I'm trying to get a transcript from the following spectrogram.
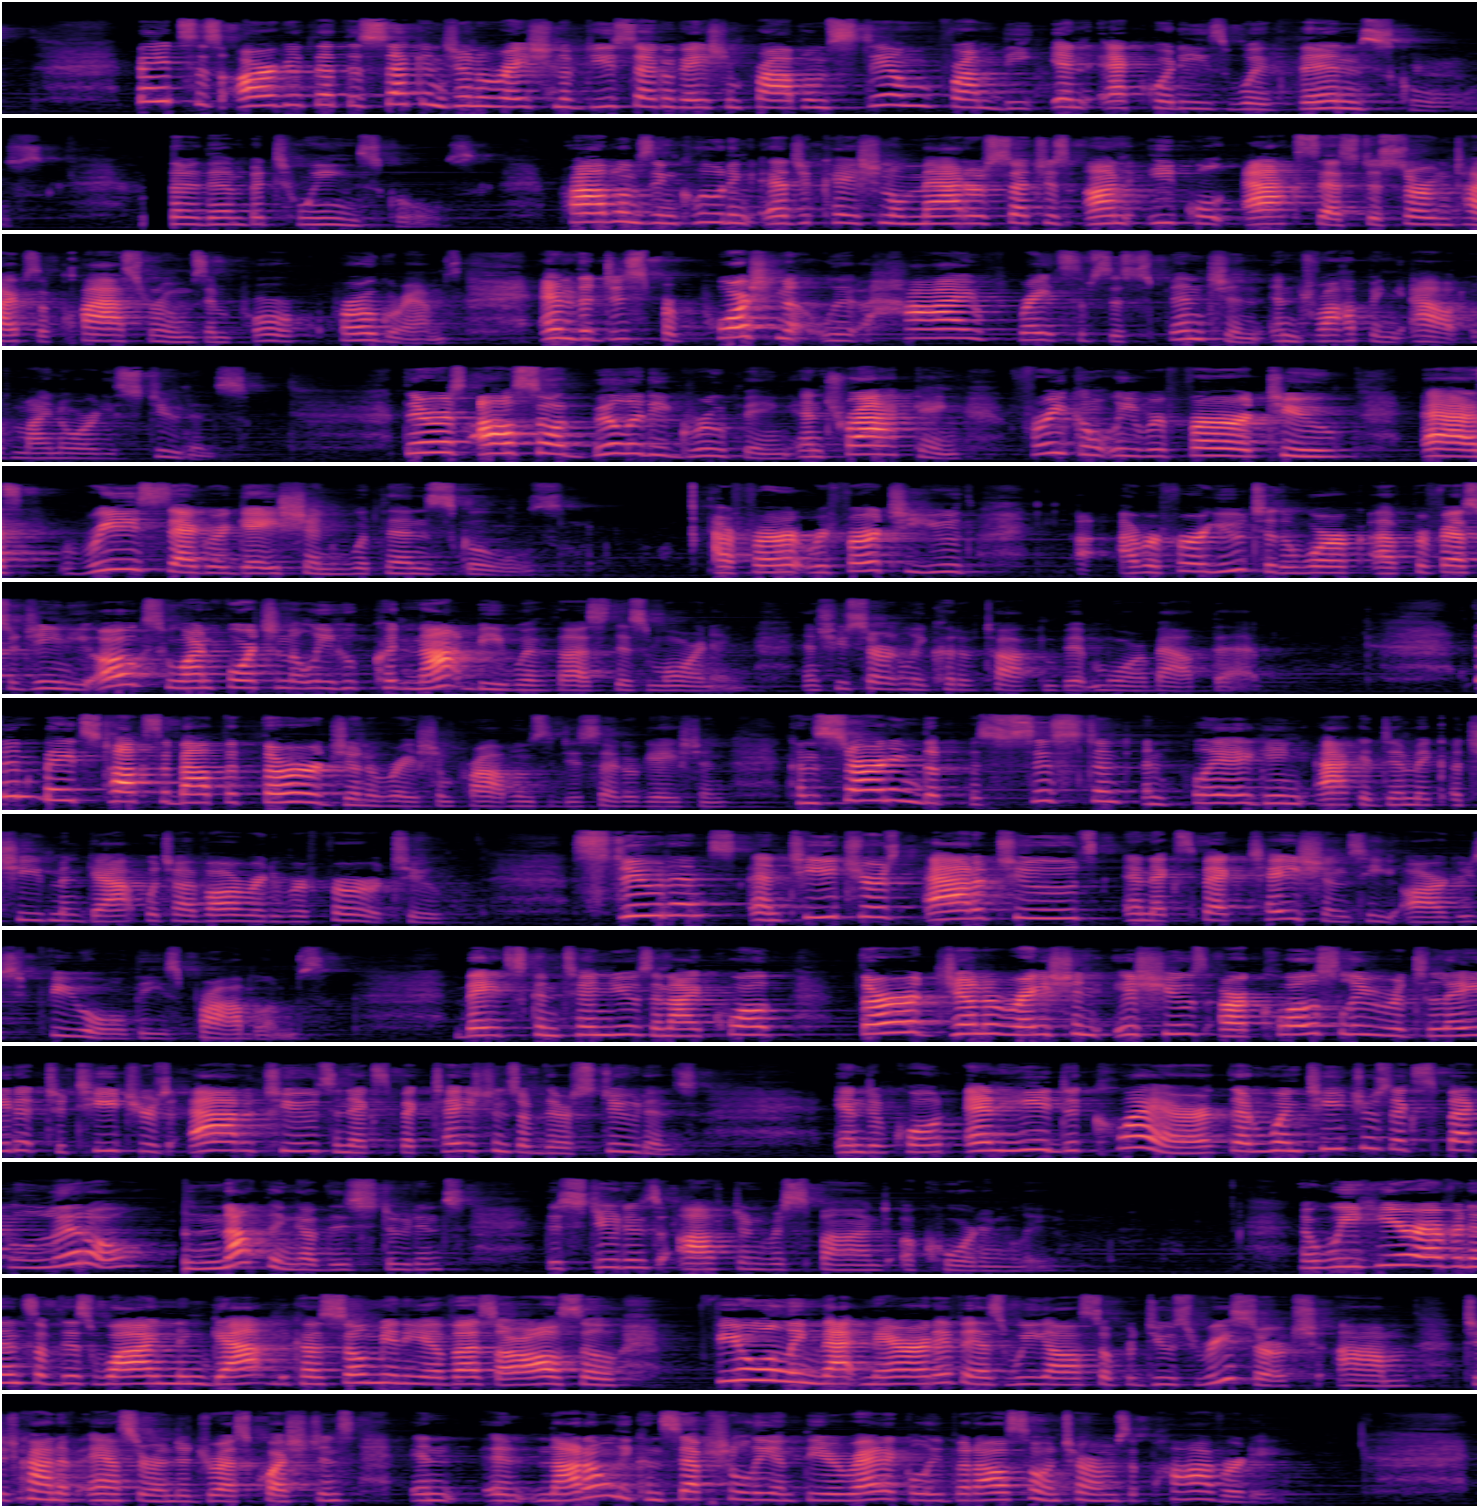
Bates has argued that the second generation of desegregation problems stem from the inequities within schools rather than between schools. Problems including educational matters such as unequal access to certain types of classrooms and programs, and the disproportionately high rates of suspension and dropping out of minority students. There is also ability grouping and tracking, frequently referred to as resegregation within schools. I refer, refer to you I refer you to the work of Professor Jeannie Oakes, who unfortunately who could not be with us this morning, and she certainly could have talked a bit more about that. Then Bates talks about the third generation problems of desegregation concerning the persistent and plaguing academic achievement gap, which I've already referred to. Students and teachers' attitudes and expectations, he argues, fuel these problems. Bates continues, and I quote, Third generation issues are closely related to teachers' attitudes and expectations of their students. End of quote. And he declared that when teachers expect little, nothing of these students, the students often respond accordingly. And we hear evidence of this widening gap because so many of us are also fueling that narrative as we also produce research um, to kind of answer and address questions, in, in not only conceptually and theoretically, but also in terms of poverty.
